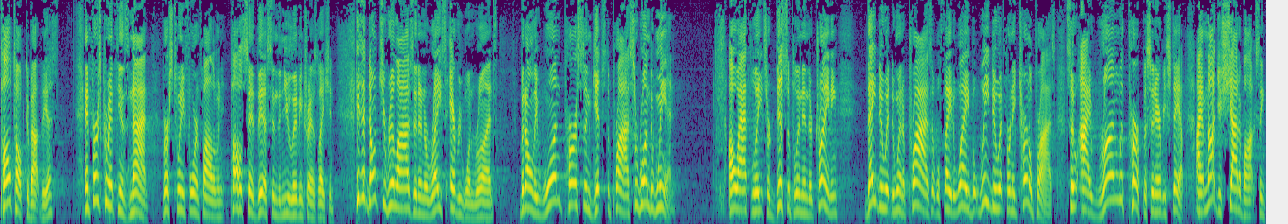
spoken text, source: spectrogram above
Paul talked about this. In 1 Corinthians 9, verse 24 and following, Paul said this in the New Living Translation. He said, Don't you realize that in a race everyone runs, but only one person gets the prize, so run to win. All athletes are disciplined in their training. They do it to win a prize that will fade away, but we do it for an eternal prize. So I run with purpose in every step. I am not just shadowboxing,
